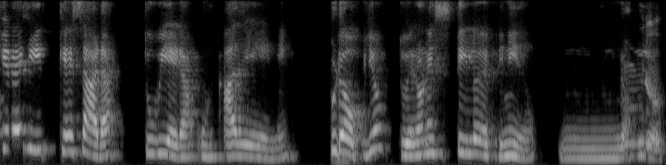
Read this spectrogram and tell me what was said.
quiere decir que Sara tuviera un ADN propio, tuviera un estilo definido. No. No.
